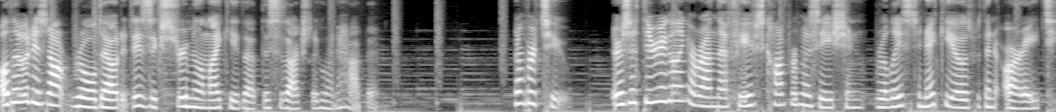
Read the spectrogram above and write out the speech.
Although it is not ruled out, it is extremely unlikely that this is actually going to happen. Number 2. There's a theory going around that Fave's compromisation relates to Nickeo's with an RAT.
